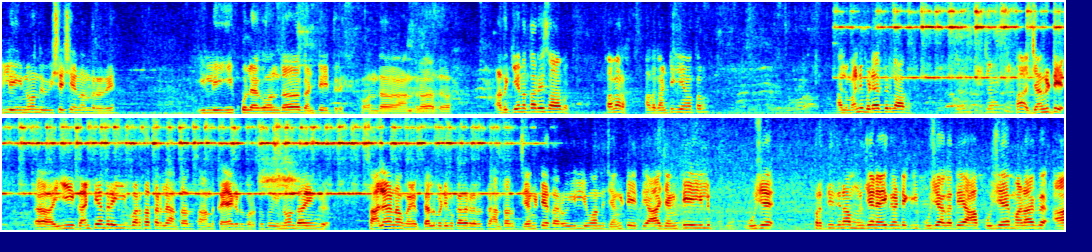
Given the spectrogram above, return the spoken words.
ಇಲ್ಲಿ ಇನ್ನೊಂದು ವಿಶೇಷ ಏನಂದ್ರೆ ರೀ, ಇಲ್ಲಿ ಈ ಕೂಲ್ಯಾಗ ಒಂದು ಗಂಟೆ ಐತ್ರಿ. ಒಂದು ಅಂದ್ರೆ ಅದು ಅದಕ್ಕೆ ಏನತ್ತಾರ ರೀ ಸಾಹೇಬ್? ಸಾಮ್ಯಾರ, ಅದು ಗಂಟೆಗೆ ಏನತ್ತಾರ ಅಲ್ಲಿ ಮನೆ ಬಡಿಯತ್ತಿರಲ್ಲ ಅದು. ಹಾಂ, ಜಂಗಟಿ. ಈ ಗಂಟೆ ಅಂದ್ರೆ ಈಗ ಬರ್ಸತ್ತಾರಲ್ಲ ಅಂಥದ್ದು ಸಾಂದ್ ಕೈಯಾಗ ಹಿಡಿದು ಬರ್ಸೋದು. ಇನ್ನೊಂದು ಹಿಂಗೆ ಸಾಲ್ಯಾಗ ನಾವು ಬೆಲ್ ಬಡಿಬೇಕಾದ್ರೆ ಇರುತ್ತೆ ಅಂಥದ್ದು ಜಂಗಟಿ ಅದಾರು. ಇಲ್ಲಿ ಒಂದು ಜಂಗಟಿ ಐತಿ. ಆ ಜಂಗಟಿ ಇಲ್ಲಿ ಪೂಜೆ ಪ್ರತಿದಿನ ಮುಂಜಾನೆ ಐದು ಗಂಟೆಗೆ ಇಲ್ಲಿ ಪೂಜೆ ಆಗತ್ತೆ. ಆ ಪೂಜೆ ಮಾಡಾಗ ಆ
